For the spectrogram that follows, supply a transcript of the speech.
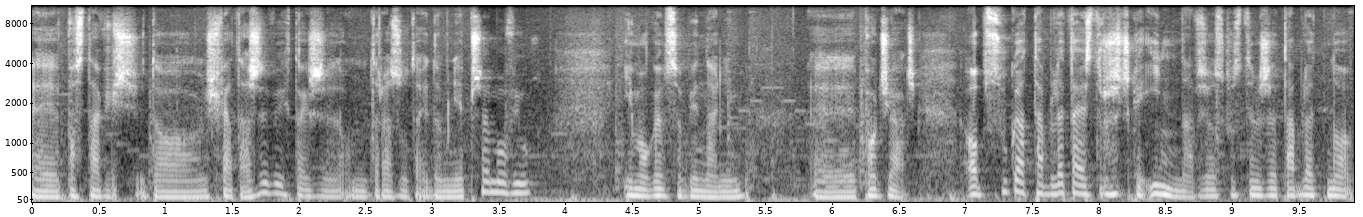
y, postawić do świata żywych, także on od razu tutaj do mnie przemówił i mogłem sobie na nim y, podziałać. Obsługa tableta jest troszeczkę inna, w związku z tym, że tablet no,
